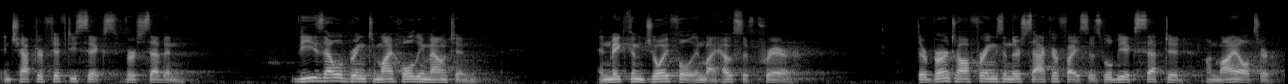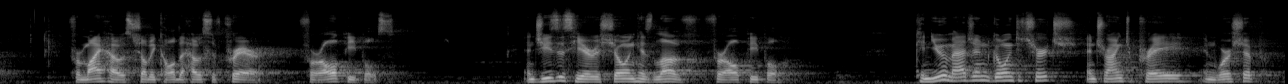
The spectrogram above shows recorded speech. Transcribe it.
in chapter 56, verse 7 These I will bring to my holy mountain and make them joyful in my house of prayer. Their burnt offerings and their sacrifices will be accepted on my altar. For my house shall be called the house of prayer for all peoples. And Jesus here is showing his love for all people. Can you imagine going to church and trying to pray and worship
